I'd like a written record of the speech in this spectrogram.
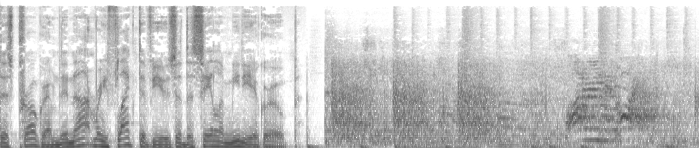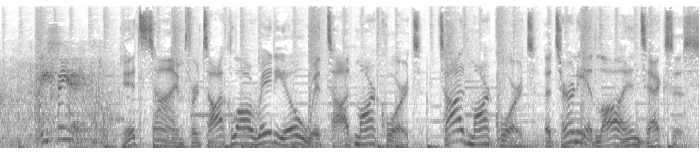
This program did not reflect the views of the Salem Media Group. Order in the court. Be seated. It's time for Talk Law Radio with Todd Marquardt. Todd Marquardt, attorney at law in Texas.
